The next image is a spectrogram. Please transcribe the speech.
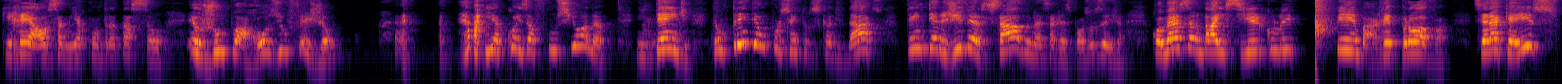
que realça a minha contratação. Eu junto o arroz e o feijão. Aí a coisa funciona, entende? Então 31% dos candidatos têm tergiversado nessa resposta, ou seja, começa a andar em círculo e pimba, reprova. Será que é isso?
